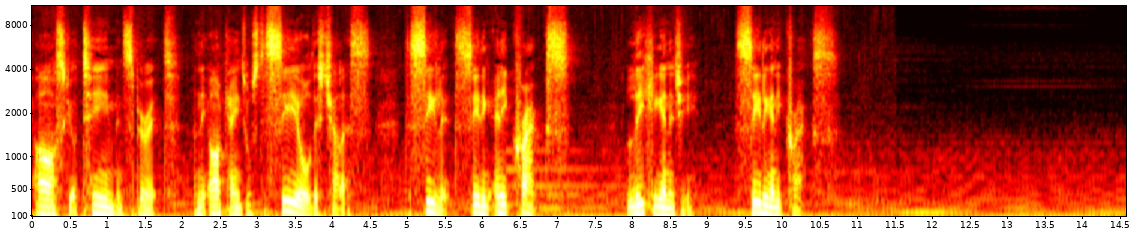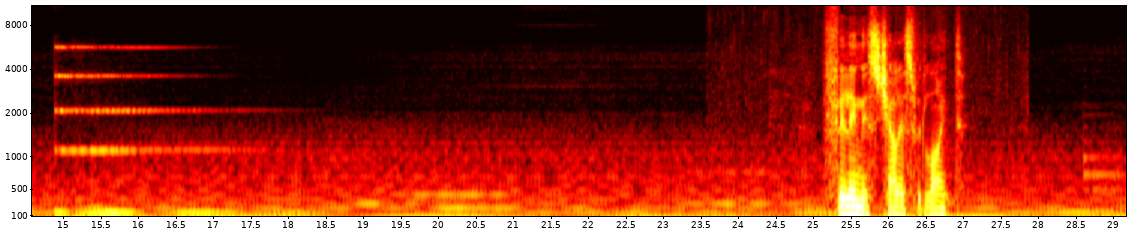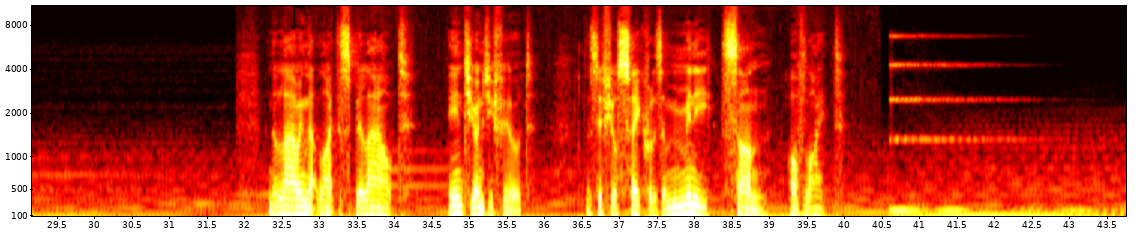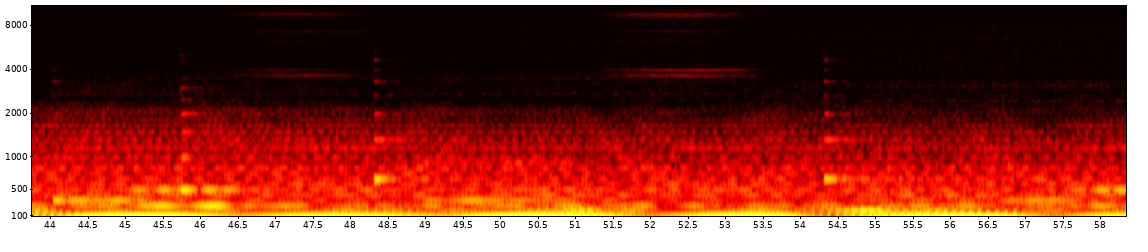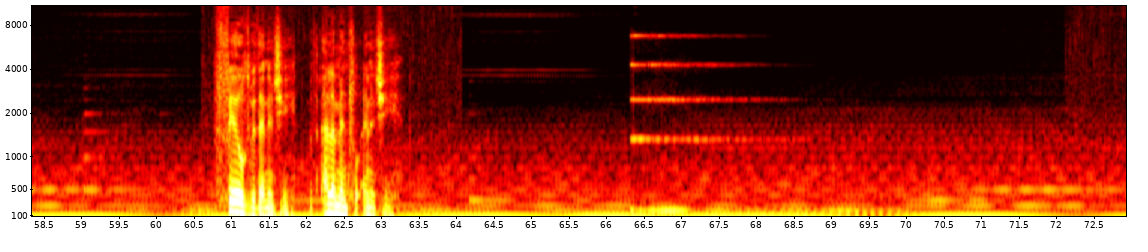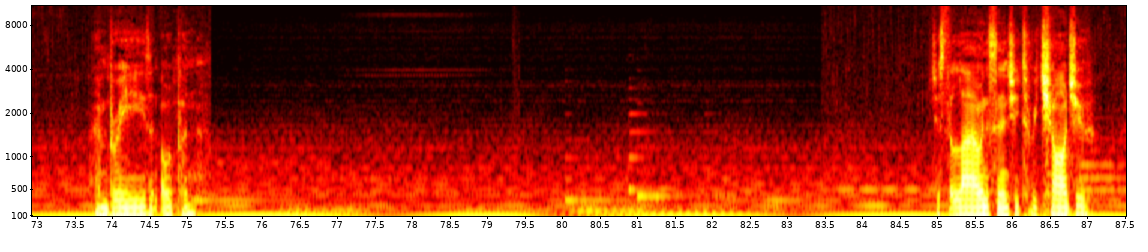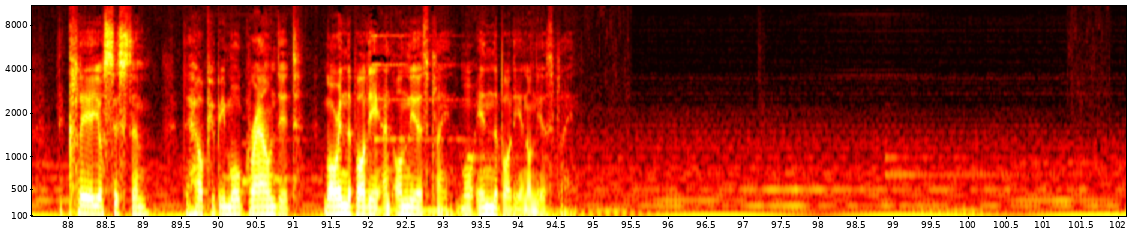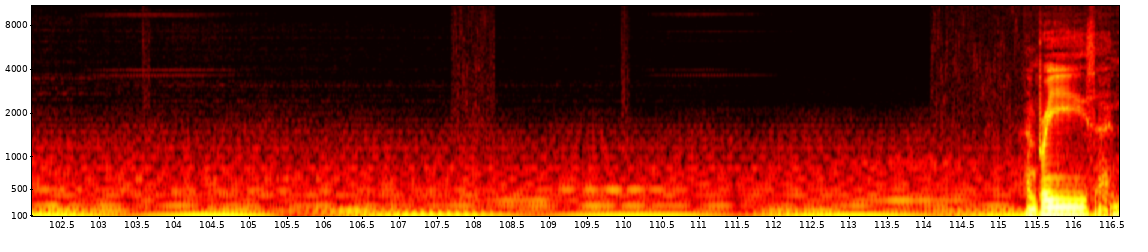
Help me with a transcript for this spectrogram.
ask your team in spirit and the archangels to seal this chalice, to seal it, sealing any cracks, leaking energy, sealing any cracks. filling this chalice with light. And allowing that light to spill out into your energy field as if your sacral is a mini sun of light. Filled with energy, with elemental energy. And breathe and open. Just allowing this energy to recharge you, to clear your system, to help you be more grounded, more in the body and on the earth plane, more in the body and on the earth plane. and breathe and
